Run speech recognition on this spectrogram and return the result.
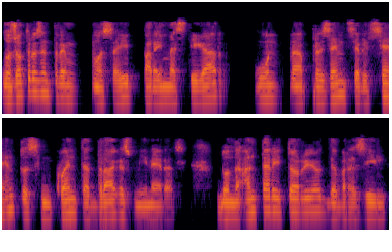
nosotros entremos ahí para investigar una presencia de 150 dragas mineras, donde en territorio de Brasil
